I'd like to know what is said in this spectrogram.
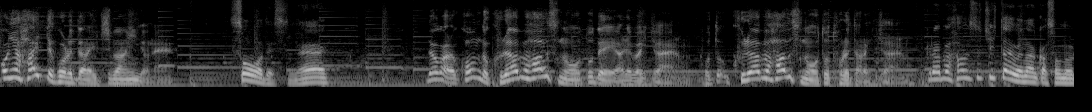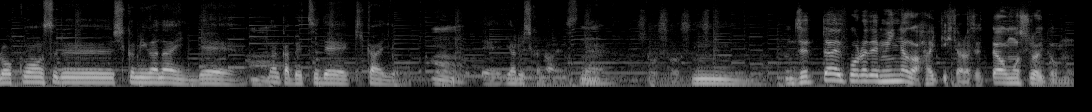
こに入ってこれたら一番いいよね。そうですね。だから今度クラブハウスの音でやればいいんじゃないの？音クラブハウスの音取れたらいいんじゃないの？クラブハウス自体はなんかその録音する仕組みがないんで、うん。なんか別で機械をうんでやるしかないですね。そうそうそう。うそう、ん、絶対これでみんなが入ってきたら絶対面白いと思う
